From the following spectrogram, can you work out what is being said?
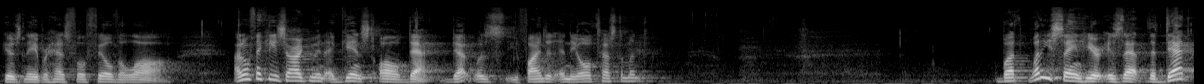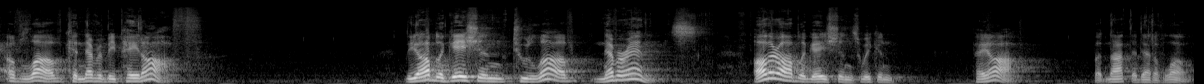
his neighbor has fulfilled the law. I don't think he's arguing against all debt. Debt was, you find it in the Old Testament. But what he's saying here is that the debt of love can never be paid off. The obligation to love never ends. Other obligations we can pay off, but not the debt of love.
